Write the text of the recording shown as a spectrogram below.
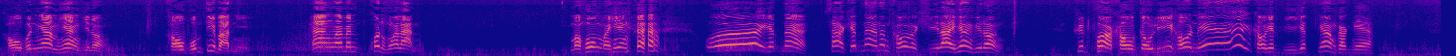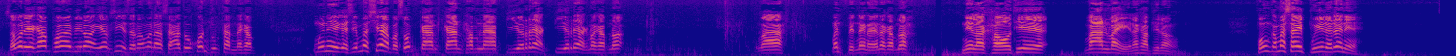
เขาเพิ่นงามแห้งพี่น้องเขาผมที่บาดนี่ห่างว่ามันคนหัวล้าน มาห้องมาเฮงโอ้ยเฮ็ดหน้าซากเฮ็ดหน้าน้ำเขาก็ขี่ไล่แห้งพี่น้องคือพ่อเขาเกาหลีเขาแหม่เขาเฮ็ดดีเฮ็ดงามคักเนี่ย สวัสดีครับพ่อแม่พี่น้องเอฟซีสนองวนาสาทุกคนทุกท่านนะครับมื้อนี้ก็สิมาแชร์ประสบการณ์การทำนาปีแรกปีแรกนะครับเนาะว่ามันเป็นยังไงนะครับเนาะนี่แหละเขาที่วานไว้นะครับพี่น้อง ผมก็มาใส่ปุ๋ยเลยได้อนี่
